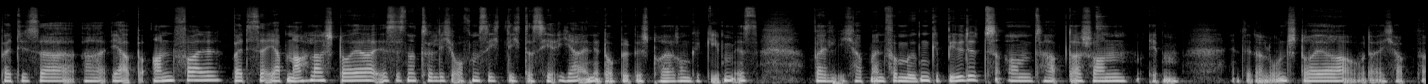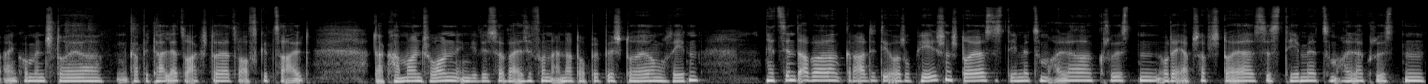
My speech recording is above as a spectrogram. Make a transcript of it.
bei dieser äh, Erbanfall, bei dieser Erbnachlasssteuer ist es natürlich offensichtlich, dass hier eher eine Doppelbesteuerung gegeben ist, weil ich habe mein Vermögen gebildet und habe da schon eben entweder Lohnsteuer oder ich habe Einkommensteuer, Kapitalertragssteuer drauf gezahlt. Da kann man schon in gewisser Weise von einer Doppelbesteuerung reden. Jetzt sind aber gerade die europäischen Steuersysteme zum allergrößten oder Erbschaftssteuersysteme zum allergrößten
